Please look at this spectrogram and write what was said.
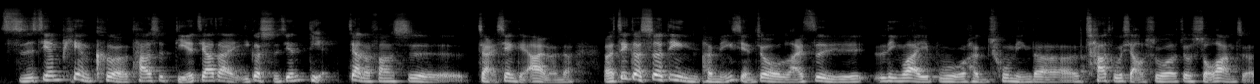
时间片刻，它是叠加在一个时间点这样的方式展现给艾伦的。而这个设定很明显就来自于另外一部很出名的插图小说，就《守望者》。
